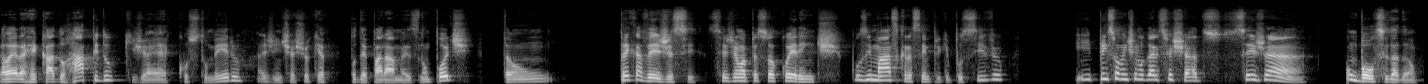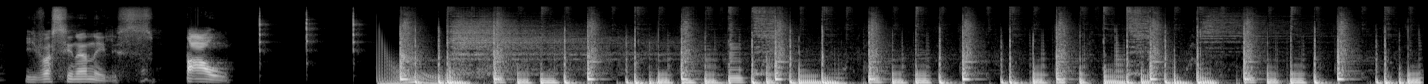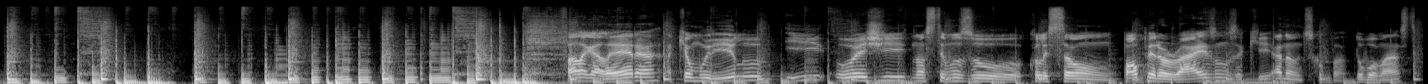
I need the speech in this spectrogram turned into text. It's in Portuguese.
Galera, recado rápido, que já é costumeiro. A gente achou que ia poder parar, mas não pôde. Então, precaveja-se. Seja uma pessoa coerente. Use máscara sempre que possível. E principalmente em lugares fechados. Seja um bom cidadão. E vacina neles. Pau! Galera, aqui é o Murilo e hoje nós temos o coleção Pauper Horizons aqui. Ah não, desculpa, Double Masters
